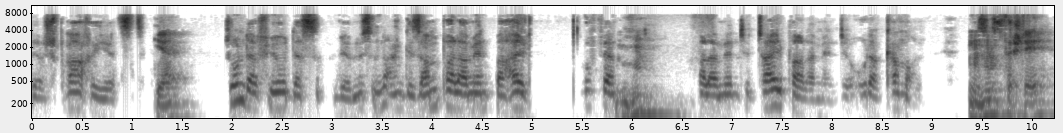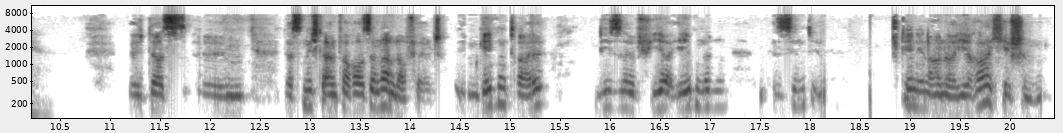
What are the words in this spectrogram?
der Sprache jetzt. Ja. Schon dafür, dass wir müssen ein Gesamtparlament behalten. Insofern mhm. Parlamente Teilparlamente oder Kammern. Mhm, verstehe. Dass ähm, das nicht einfach auseinanderfällt. Im Gegenteil, diese vier Ebenen sind in, stehen in einer hierarchischen,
